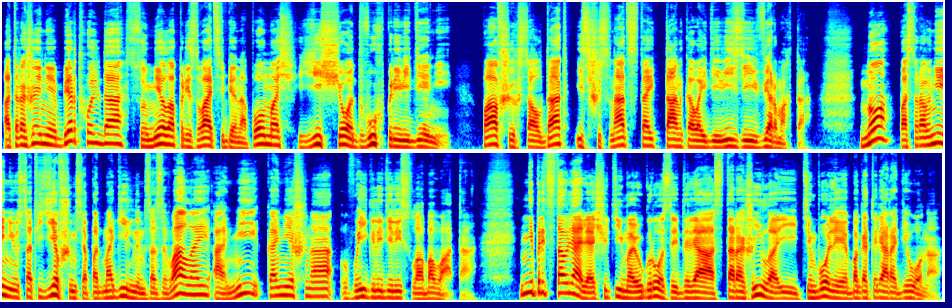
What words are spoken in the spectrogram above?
отражение Бертхольда сумело призвать себе на помощь еще двух привидений, павших солдат из 16-й танковой дивизии Вермахта. Но по сравнению с отъевшимся подмогильным зазывалой, они, конечно, выглядели слабовато не представляли ощутимой угрозы для старожила и тем более богатыря Родиона,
